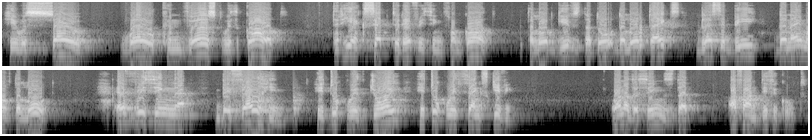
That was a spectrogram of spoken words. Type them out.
He was so well conversed with God that he accepted everything from God. The Lord gives, the, do- the Lord takes, blessed be the name of the Lord. Everything that befell him, he took with joy, he took with thanksgiving. One of the things that I find difficult,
